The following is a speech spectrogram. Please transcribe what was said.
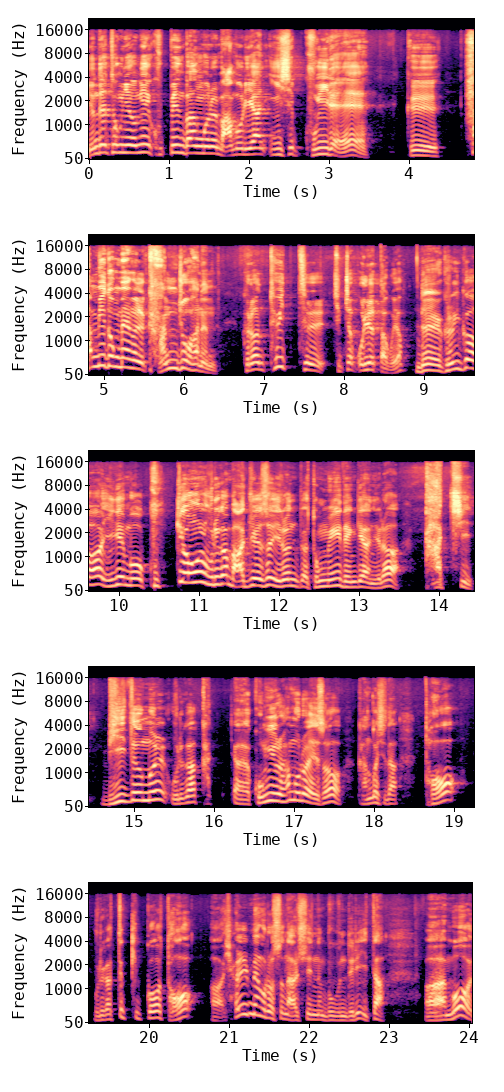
윤 대통령이 국빈 방문을 마무리한 29일에 그 한미동맹을 강조하는 그런 트윗을 직접 올렸다고요? 네, 그러니까 이게 뭐 국경을 우리가 마주해서 이런 동맹이 된 게 아니라 가치, 믿음을 우리가 가- 어, 공유를 함으로 해서 간 것이다. 더 우리가 뜻깊고 더 어, 혈맹으로서 날 수 있는 부분들이 있다. 아, 뭐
